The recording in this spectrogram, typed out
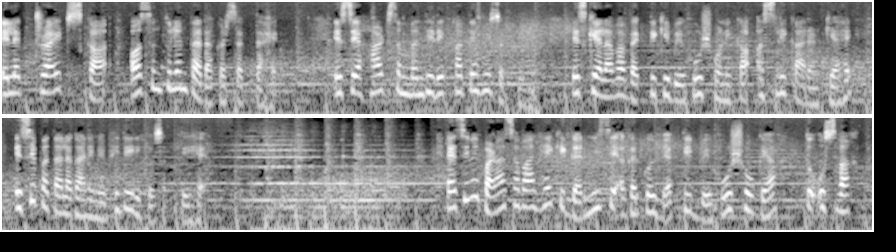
इलेक्ट्राइट्स का असंतुलन पैदा कर सकता है। इससे हार्ट संबंधी दिक्कतें हो सकती हैं। इसके अलावा व्यक्ति के बेहोश होने का असली कारण क्या है, इसे पता लगाने में भी देरी हो सकती है। ऐसे में बड़ा सवाल है कि गर्मी से अगर कोई व्यक्ति बेहोश हो गया तो उस वक्त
